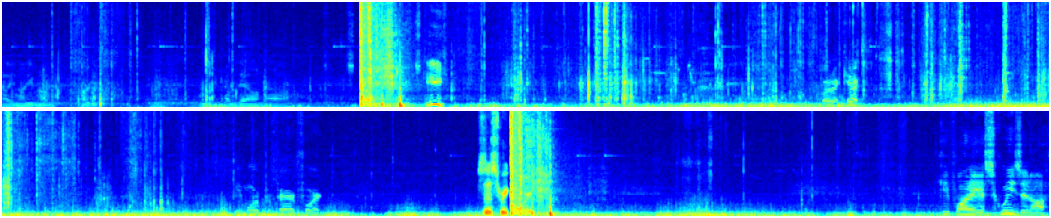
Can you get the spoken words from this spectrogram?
high, not even on the target. You need to come down, uh, Ski. Quite a kick. Be more prepared for it. Does this record? Keep wanting to squeeze it off.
